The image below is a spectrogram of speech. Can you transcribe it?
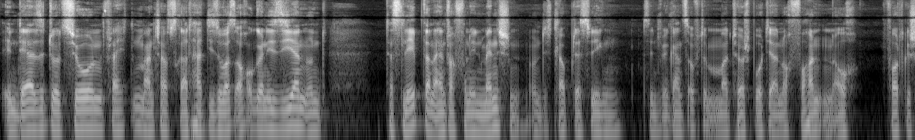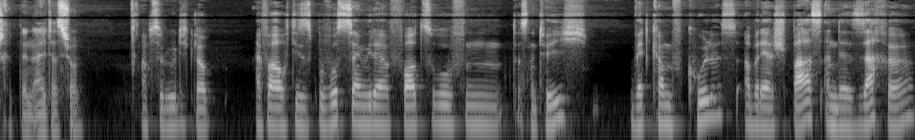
in der Situation vielleicht einen Mannschaftsrat hat, die sowas auch organisieren und das lebt dann einfach von den Menschen. Und ich glaube, deswegen sind wir ganz oft im Amateursport ja noch vorhanden, auch fortgeschrittenen Alters schon. Absolut. Ich glaube, einfach auch dieses Bewusstsein wieder vorzurufen, dass natürlich Wettkampf cool ist, aber der Spaß an der Sache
